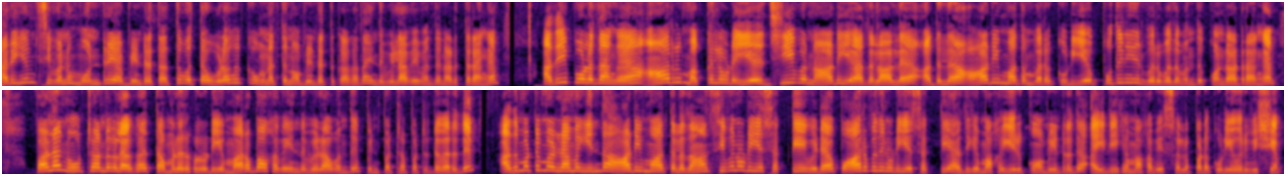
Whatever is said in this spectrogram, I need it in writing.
அரியும் சிவனும் ஒன்றே அப்படின்ற தத்துவத்தை உலகுக்கு உணர்த்தணும் அப்படின்றதுக்காக தான் இந்த விழாவை வந்து நடத்துகிறாங்க அதே போல தாங்க ஆறு மக்களுடைய ஜீவ நாடி ஆதலால் அதில் ஆடி மாதம் வரக்கூடிய புதுநீர் வருவதை வந்து கொண்டாடுறாங்க. பல நூற்றாண்டுகளாக தமிழர்களுடைய மரபாகவே இந்த விழா வந்து பின்பற்றப்பட்டுட்டு வருது. அது மட்டும் இல்லாமல் இந்த ஆடி மாதத்தில் தான் சிவனுடைய சக்தியை விட பார்வதியினுடைய சக்தி அதிகமாக இருக்கும் அப்படின்றது ஐதீகமாகவே சொல்லப்படக்கூடிய ஒரு விஷயம்.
